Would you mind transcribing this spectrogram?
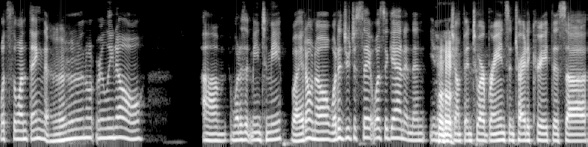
"What's the one thing?" that I don't really know. Um, what does it mean to me? Well, I don't know. What did you just say it was again? And then you know we jump into our brains and try to create this uh,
